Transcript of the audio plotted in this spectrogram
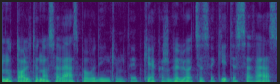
nutolti nuo savęs, pavadinkim taip, kiek aš galiu atsisakyti savęs,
